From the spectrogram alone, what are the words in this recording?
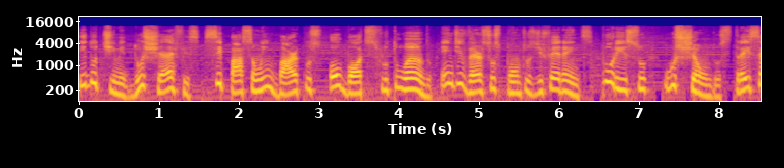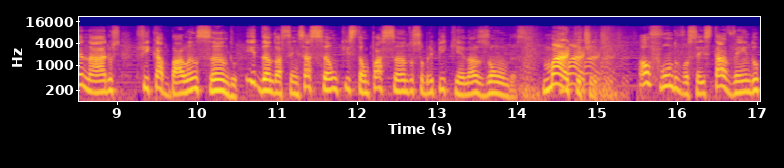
e do time dos chefes se passam em barcos ou botes flutuando em diversos pontos diferentes. Por isso, o chão dos três cenários fica balançando e dando a sensação que estão passando sobre pequenas ondas. Marketing. Marketing. Ao fundo você está vendo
